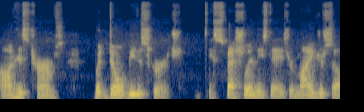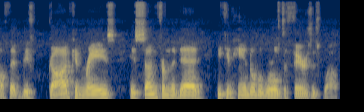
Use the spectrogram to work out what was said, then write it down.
on his terms, but don't be discouraged, especially in these days. Remind yourself that if God can raise his son from the dead, he can handle the world's affairs as well.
